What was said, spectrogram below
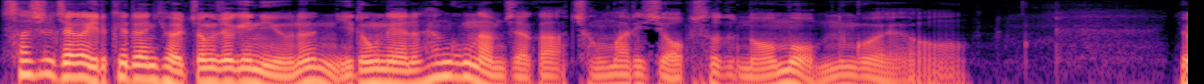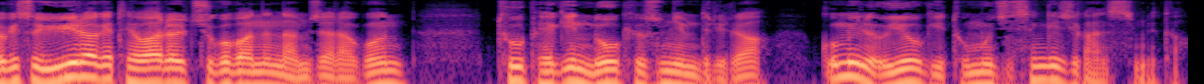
사실 제가 이렇게 된 결정적인 이유는 이 동네에는 한국 남자가 정말이지 없어도 너무 없는 거예요 여기서 유일하게 대화를 주고받는 남자라곤 두 백인 노 교수님들이라 꾸밀 의욕이 도무지 생기지가 않습니다.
